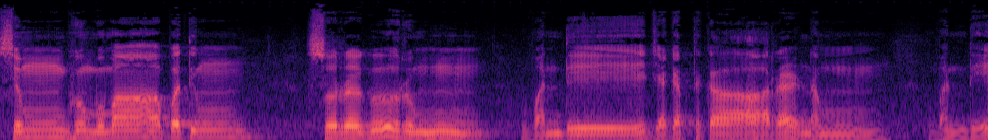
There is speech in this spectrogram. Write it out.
శంభుముమాపతిం సురగురుం వందే జగత్కారణం వందే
